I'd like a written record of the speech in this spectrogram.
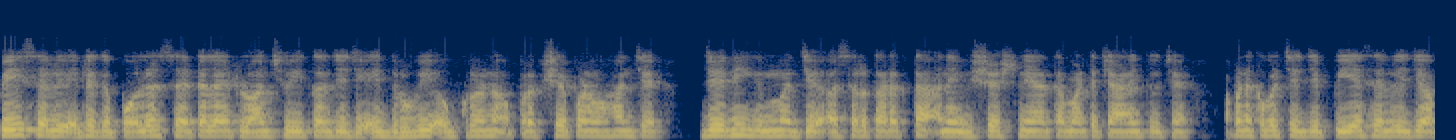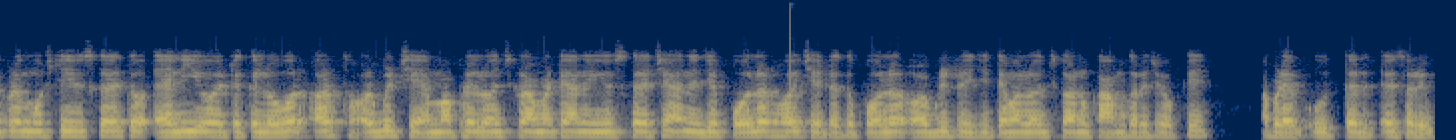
પીએસએલવી એટલે કે પોલર સેટેલાઇટ લોન્ચ વ્હીકલ જે છે, એ ધ્રુવીય ઉપગ્રહના પ્રક્ષેપણ વાહન છે, જેની કિંમત જે અસરકારકતા અને વિશ્વસનીયતા માટે જાણીતું છે. આપણને ખબર છે જે પીએસએલવી જે આપણે મોસ્ટલી યુઝ કરીએ તો એલઈઓ એટલે કે લોવર અર્થ ઓર્બિટ છે, એમાં આપણે લોન્ચ કરવા માટે આનો યુઝ કરે છે અને જે પોલર હોય છે, એટલે કે પોલર ઓર્બિટ હોય છે, તેમાં લોન્ચ કરવાનું કામ કરે છે ઓકે આપણે ઉત્તર સોરી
